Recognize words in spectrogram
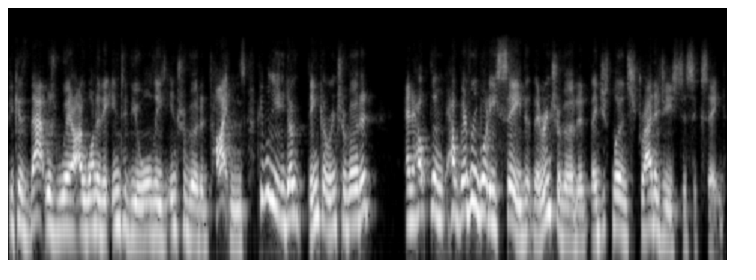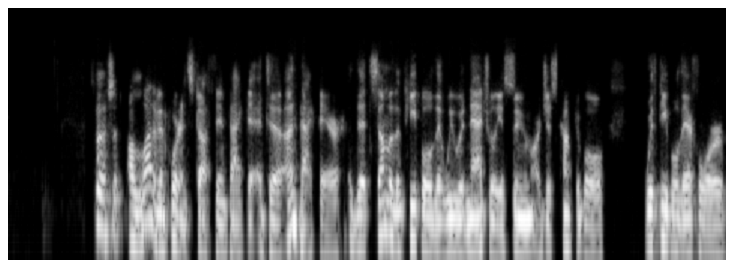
because that was where I wanted to interview all these introverted titans, people that you don't think are introverted, and help them help everybody see that they're introverted. They just learn strategies to succeed. So it's a lot of important stuff to impact to unpack there. That some of the people that we would naturally assume are just comfortable with people, therefore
